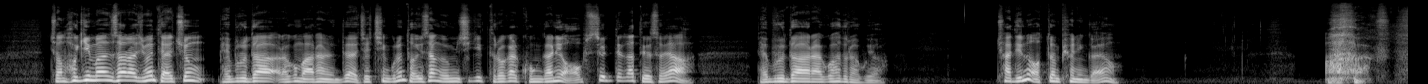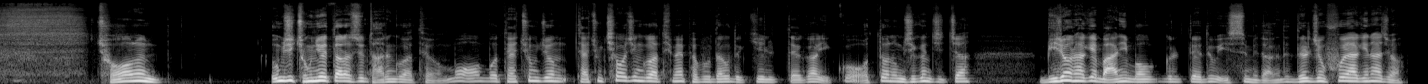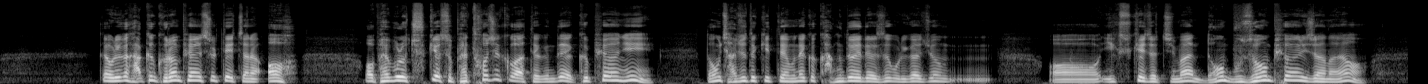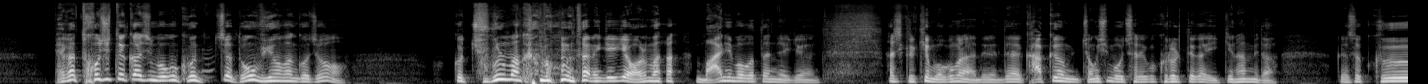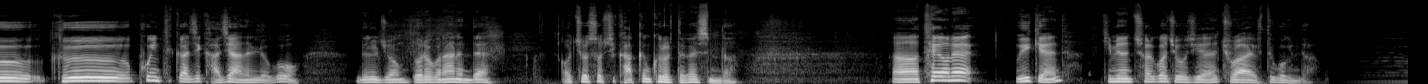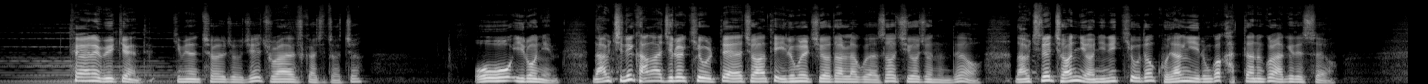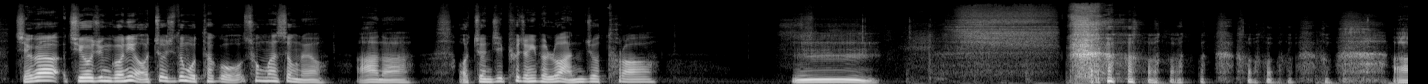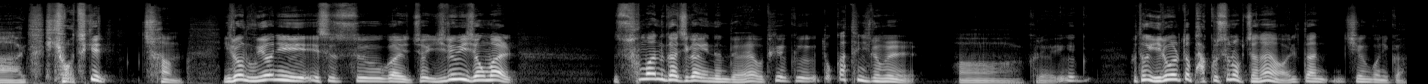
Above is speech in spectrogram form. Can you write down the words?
전 허기만 사라지면 대충 배부르다라고 말하는데 제 친구는 더 이상 음식이 들어갈 공간이 없을 때가 돼서야 배부르다라고 하더라고요. 차디는 어떤 편인가요? 아, 저는 음식 종류에 따라서 좀 다른 것 같아요. 뭐, 뭐, 대충 좀, 대충 채워진 것 같으면 배부르다고 느낄 때가 있고, 어떤 음식은 진짜 미련하게 많이 먹을 때도 있습니다. 근데 늘 좀 후회하긴 하죠. 그러니까 우리가 가끔 그런 표현 쓸 때 있잖아요. 어, 어, 배불러 죽겠어. 배 터질 것 같아. 근데 그 표현이 너무 자주 듣기 때문에 그 강도에 대해서 우리가 좀, 어, 익숙해졌지만 너무 무서운 표현이잖아요. 배가 터질 때까지 먹으면 그건 진짜 너무 위험한 거죠. 그 죽을 만큼 먹는다는 게 이게 얼마나 많이 먹었다는 얘기예요. 사실 그렇게 먹으면 안 되는데 가끔 정신 못 차리고 그럴 때가 있긴 합니다. 그래서 그, 그 포인트까지 가지 않으려고 늘 좀 노력은 하는데 어쩔 수 없이 가끔 그럴 때가 있습니다. 아, 태연의 Weekend, 김현철과 조지의 드라이브 두 곡입니다. 태연의 Weekend, 김현철 조지의 드라이브까지 들었죠. 5515님, 남친이 강아지를 키울 때 저한테 이름을 지어달라고 해서 지어줬는데요. 남친의 전 연인이 키우던 고양이 이름과 같다는 걸 알게 됐어요. 제가 지어준 거니 어쩌지도 못하고 속만 썩네요. 아, 나 어쩐지 표정이 별로 안 좋더라. 음. 아, 이게 어떻게 참 이런 우연이 있을 수가 있죠. 이름이 정말 수만 가지가 있는데 어떻게 그 똑같은 이름을 어 그래요. 이거 그렇다고 이름을 또 바꿀 수는 없잖아요. 일단 지은 거니까 아,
